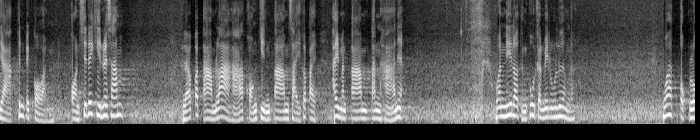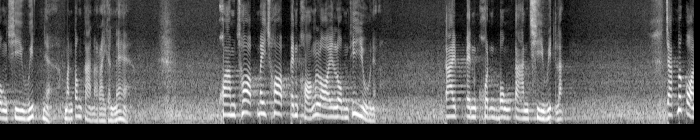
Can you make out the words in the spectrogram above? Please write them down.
อยากขึ้นไปก่อน ก่อนที่ได้กินด้วยซ้ำแล้วก็ตามล่าหาของกินตามใส่เข้าไป ให้มันตามตันหาเนี่ย วันนี้เราถึงพูดกันไม่รู้เรื่องแล้ว ว่าตกลงชีวิตเนี่ยมันต้องการอะไรกันแน่ ความชอบไม่ชอบเป็นของลอยลมที่อยู่เนี่ย กลายเป็นคนบงการชีวิตละ จากเมื่อก่อน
